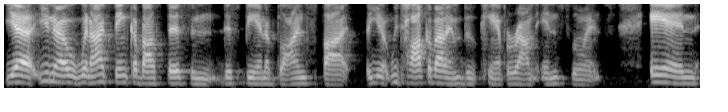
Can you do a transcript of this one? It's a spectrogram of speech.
Yeah, you know, when I think about this and this being a blind spot, you know, we talk about in boot camp around influence. And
